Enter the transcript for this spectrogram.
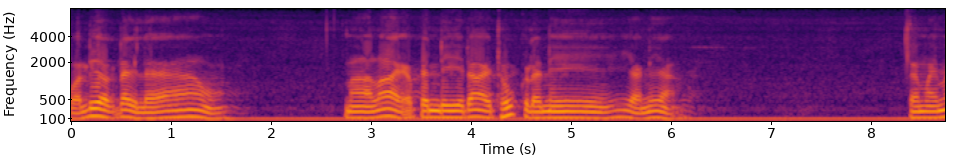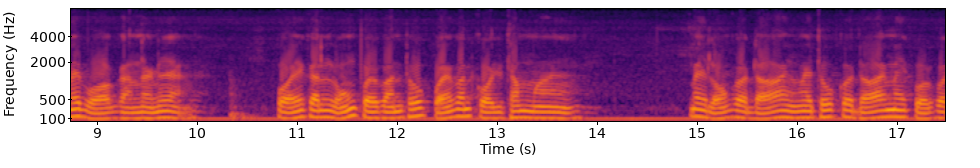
ว่าเลือกได้แล้ว มาไล่ก็เป็นดีได้ทุกกรณีอย่างเนี้ยทำไมไม่บอกกันอย่างนี้ปล่อยกันหลงปล่อยกันทุกข์ปล่อยกันโกรธทำไมไม่หลงก็ได้ ไม่ทุกข์ก็ได้ ไม่โกรธก็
